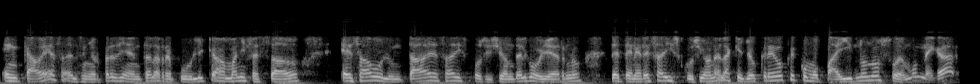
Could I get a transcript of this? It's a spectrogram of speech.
en cabeza del señor presidente de la República, ha manifestado esa voluntad, esa disposición del gobierno de tener esa discusión a la que yo creo que como país no nos podemos negar.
